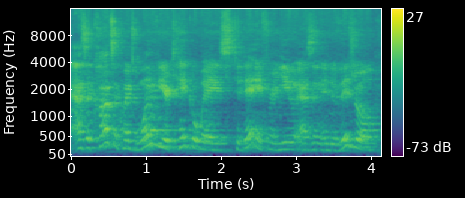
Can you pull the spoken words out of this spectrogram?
as a consequence, one of your takeaways today for you as an individual,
